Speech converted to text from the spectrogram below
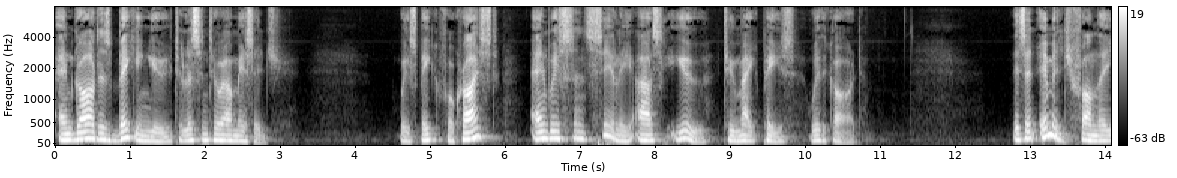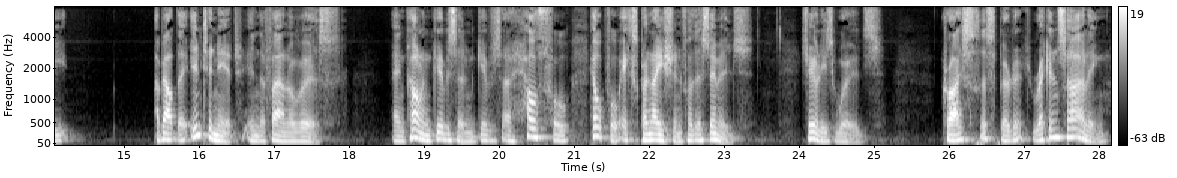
and God is begging you to listen to our message. We speak for Christ, and we sincerely ask you to make peace with God. There's an image from the about the internet in the final verse. And Colin Gibson gives a healthful, helpful explanation for this image. Shirley's words Christ the Spirit reconciling,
